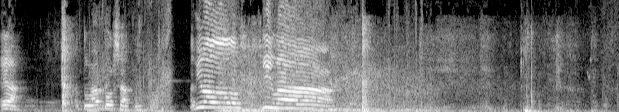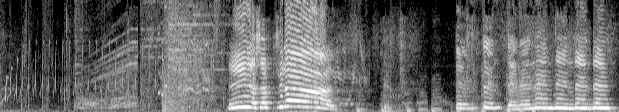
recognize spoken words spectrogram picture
Ea, a tomar por saco. ¡Adiós! ¡Viva! ¡Y hasta el final! Tun, tun, tararán, tan, tan, tan.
